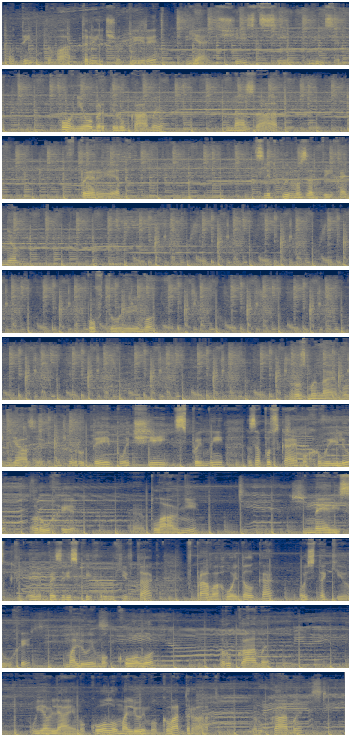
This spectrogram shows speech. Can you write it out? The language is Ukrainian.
1, 2, 3, 4, 5, 6, 7, 8. Повні оберти руками. Назад. Вперед. Слідкуємо за диханням. Повторюємо. Розминаємо м'язи грудей, плечей, спини, запускаємо хвилю, рухи е, плавні, не різк, е, без різких рухів. Так? Вправа гойдалка, ось такі рухи. Малюємо коло руками, уявляємо коло, малюємо квадрат руками,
